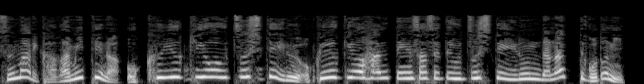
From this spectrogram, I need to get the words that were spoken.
つまり鏡っていうのは奥行きを映している、奥行きを反転させて映しているんだなってことに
